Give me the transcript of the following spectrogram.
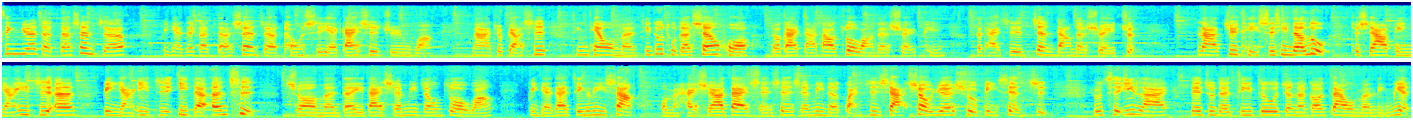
新约的得胜者，并且这个得胜者同时也该是君王。那就表示，今天我们基督徒的生活都该达到做王的水平，这才是正当的水准。那具体实行的路，就是要凭养义之恩，并养义之义的恩赐，使我们得以在生命中做王，并且在经历上，我们还需要在神圣生命的管制下受约束并限制。如此一来，内住的基督就能够在我们里面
